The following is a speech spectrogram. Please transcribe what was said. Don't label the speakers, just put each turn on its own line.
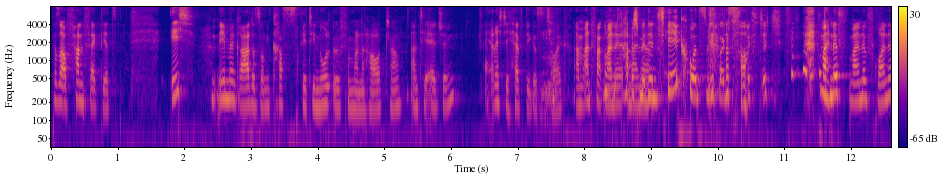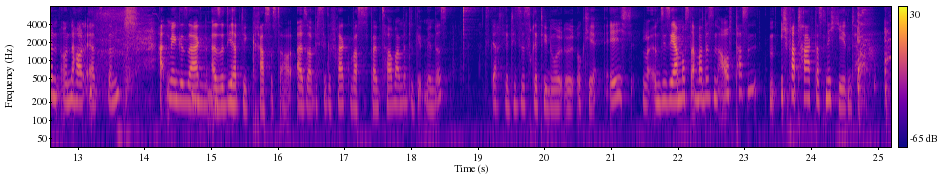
Pass auf, Fun Fact jetzt. Ich nehme gerade so ein krasses Retinolöl für meine Haut, ja? Anti-Aging. Richtig heftiges Zeug. Am Anfang meine.
Jetzt habe ich mir den Tee kurz
übergesüchtet. meine, meine Freundin und Hautärztin hat mir gesagt, also die hat die krasseste Haut. Also habe ich sie gefragt, was ist dein Zaubermittel? Gib mir das. Sie dachte, ja, dieses Retinolöl. Okay, ich. Und sie, sie musste aber ein bisschen aufpassen. Ich vertrage das nicht jeden Tag.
